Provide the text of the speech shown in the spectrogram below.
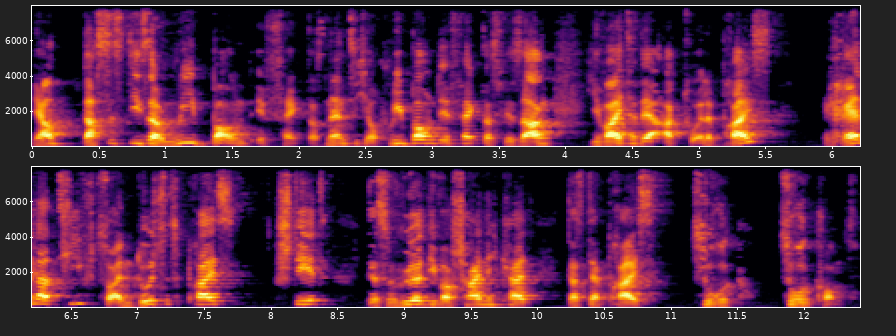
Ja, das ist dieser Rebound-Effekt. Das nennt sich auch Rebound-Effekt, dass wir sagen, je weiter der aktuelle Preis relativ zu einem Durchschnittspreis steht, desto höher die Wahrscheinlichkeit, dass der Preis zurück, zurückkommt.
